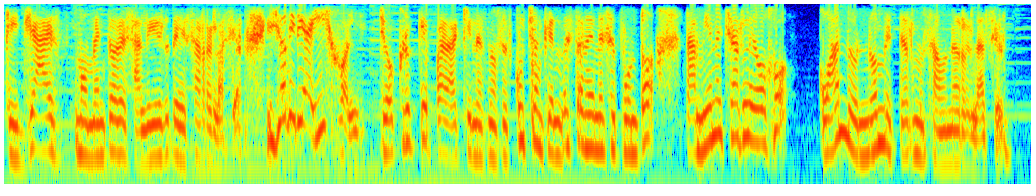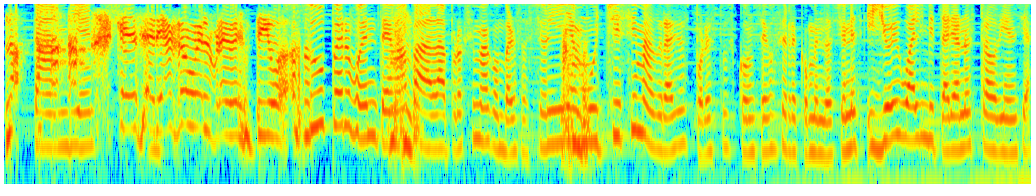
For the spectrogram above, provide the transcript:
que ya es momento de salir de esa relación. Y yo diría, híjole, yo creo que para quienes nos escuchan que no están en ese punto, también echarle ojo cuando no meternos a una relación. No. También. que sería como el preventivo. Súper buen tema para la próxima conversación, Lilia. Muchísimas gracias por estos consejos y recomendaciones. Y yo igual invitaría a nuestra audiencia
